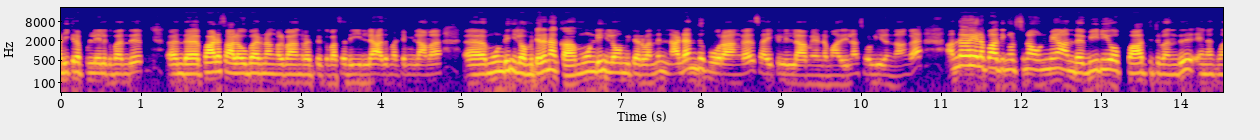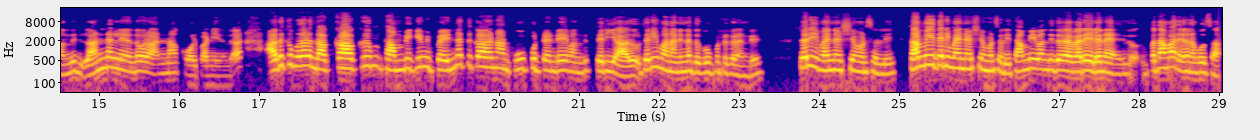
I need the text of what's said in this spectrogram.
படிக்கிற பிள்ளைகளுக்கு வந்து அந்த பாடசாலை உபகரணங்கள் வாங்குறதுக்கு வசதி இல்லை. அது மட்டும் இல்லாம மூன்று கிலோமீட்டர் என்னக்கா மூன்று கிலோமீட்டர் வந்து நடந்து போறாங்க. சைக்கிள் இல்லாம என்ற மாதிரி எல்லாம் சொல்லியிருந்தாங்க. அந்த வகையில பாத்தீங்கன்னு சொன்னா உண்மையா அந்த வீடியோ பார்த்துட்டு வந்து எனக்கு வந்து லண்டன்ல இருந்து ஒரு அண்ணா கால் பண்ணியிருந்தார். அதுக்கு முதல்ல இந்த அக்காவுக்கும் தம்பிக்கும் இப்ப என்னத்துக்காக நான் கூப்பிட்டேன்டே வந்து தெரியாது. தெரியுமா நான் என்னத்துக்கு கூப்பிட்டுருக்கேன் தெரியுமா என்ன விஷயம்னு சொல்லி? தம்பிக்கு தெரியுமா என்ன விஷயம்னு சொல்லி? தம்பி வந்து இது வரையில. இது? இப்பதான் மாதிரி என்ன புதுசா?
